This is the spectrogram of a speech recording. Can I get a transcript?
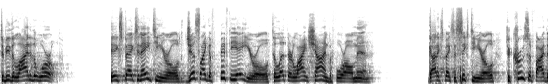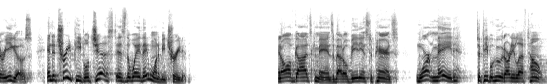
to be the light of the world. He expects an 18 year old, just like a 58 year old, to let their light shine before all men. God expects a 16 year old to crucify their egos and to treat people just as the way they want to be treated and all of God's commands about obedience to parents weren't made to people who had already left home.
